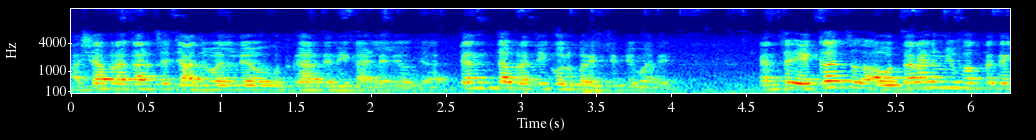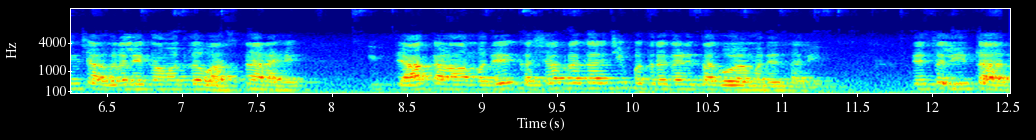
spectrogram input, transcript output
अशा प्रकारचे जाज्वल्य उद्गार त्यांनी काढलेले होते अत्यंत प्रतिकूल परिस्थितीमध्ये. त्यांचं एकच अवतरण मी फक्त त्यांच्या अग्रलेखामधलं वाचणार आहे की त्या काळामध्ये कशा प्रकारची पत्रकारिता गोव्यामध्ये झाली. त्याचं लिहितात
